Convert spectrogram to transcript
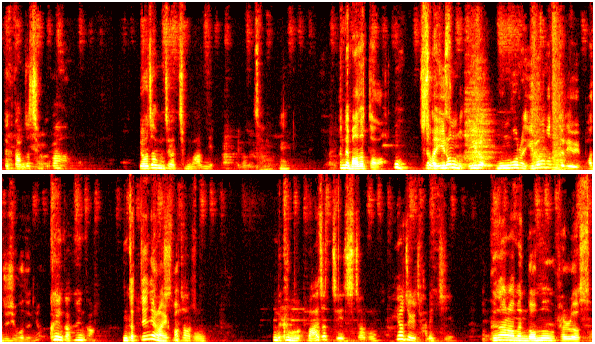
근데 그 남자친구가 여자 문제가 지금 많이 있다 이러면서. 근데 맞았잖아. 어, 진짜 약간 이런. 분- 이런, 몽골은 이런 분들이 봐주시거든요? 그러니까 그러니까 진짜 찐이라니까? 진짜로. 근데 그 뭐- 맞았지 진짜로. 헤어지길 잘했지. 그 사람은 너무 별로였어.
